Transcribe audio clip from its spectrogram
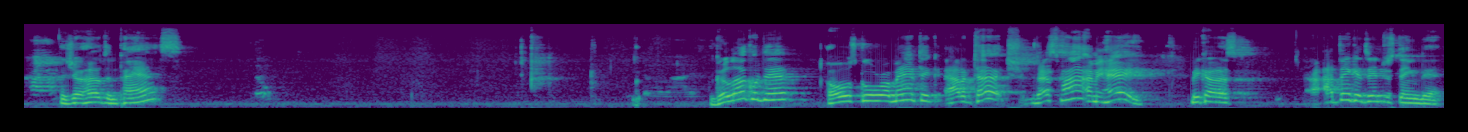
Huh? Did your husband pass? Nope. Good luck with that. Old school romantic, out of touch. That's fine. I mean, hey, because I think it's interesting that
